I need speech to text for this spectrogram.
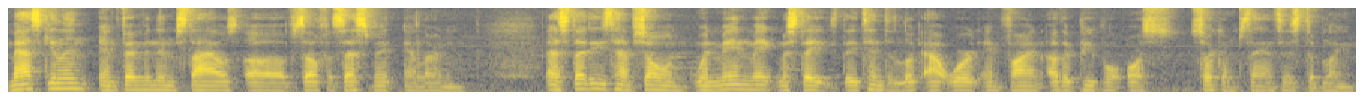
Masculine and feminine styles of self assessment and learning. As studies have shown, when men make mistakes, they tend to look outward and find other people or circumstances to blame.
